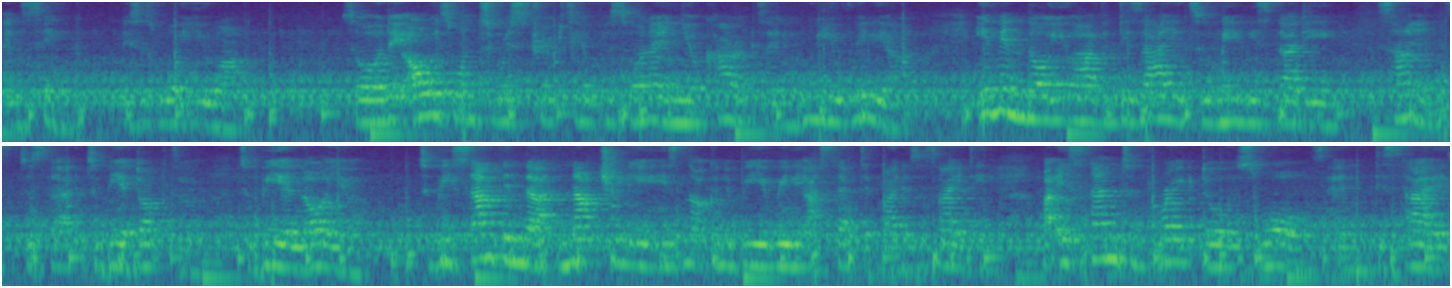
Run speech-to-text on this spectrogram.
and sing. This is what you are. So they always want to restrict your persona and your character and who you really are. Even though you have a desire to maybe study science, to start to be a doctor, to be a lawyer, to be something that naturally is not going to be really accepted by the society. But it's time to break those walls and decide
